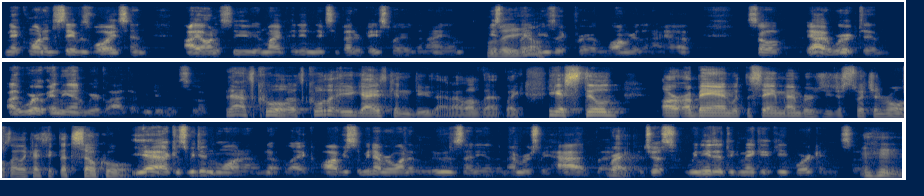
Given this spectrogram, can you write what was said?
Nick wanted to save his voice, and I honestly, in my opinion, Nick's a better bass player than I am. He's there been playing go. music for longer than I have. So yeah, it worked, and I we're in the end we are glad that we did it. So Yeah, it's cool. It's cool that you guys can do that. I love that. Like you guys still are a band with the same members. You just switching roles. I like. I think that's so cool. yeah, because we didn't want to no, like obviously we never wanted to lose any of the members we had, but Right. just we needed to make it keep working. So hmm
